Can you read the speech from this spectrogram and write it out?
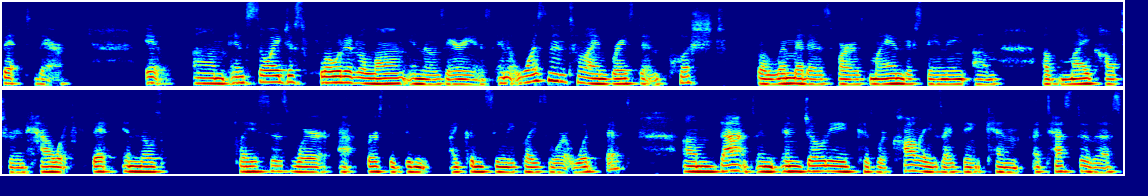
fit there. It, um, and so I just floated along in those areas. And it wasn't until I embraced it and pushed the limit as far as my understanding um, of my culture and how it fit in those places where at first it didn't, I couldn't see any place where it would fit. Um, that and, and Jody, because we're colleagues, I think can attest to this.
